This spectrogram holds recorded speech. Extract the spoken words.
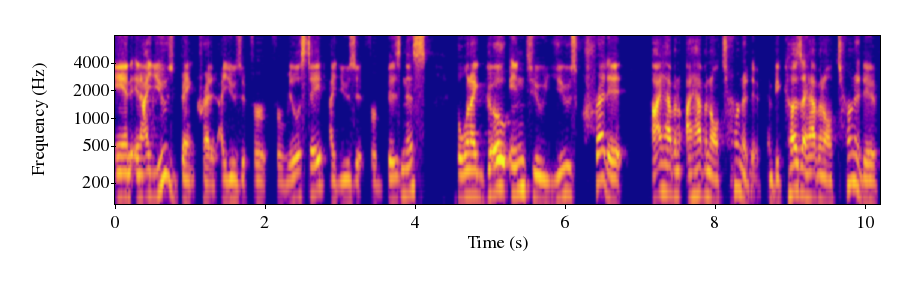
And, and I use bank credit. I use it for, for real estate. I use it for business. But when I go into use credit, I have an, I have an alternative. And because I have an alternative,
